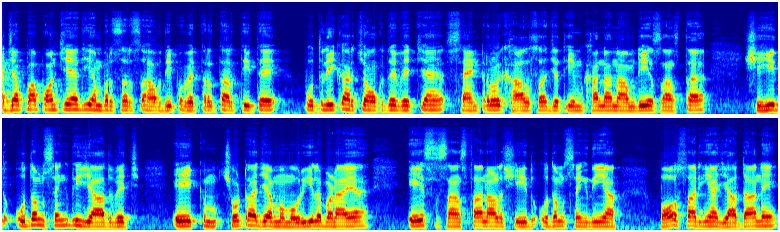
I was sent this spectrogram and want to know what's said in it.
ਅੱਜ ਆਪਾਂ ਪਹੁੰਚੇ ਹਾਂ ਜੀ ਅੰਮ੍ਰਿਤਸਰ ਸਾਹਿਬ ਦੀ ਪਵਿੱਤਰ ਧਰਤੀ ਤੇ। ਪੁਤਲੀ ਘਰ ਚੌਂਕ ਦੇ ਵਿੱਚ ਹੈ, ਸੈਂਟਰਲ ਖਾਲਸਾ ਯਤੀਮਖਾਨਾ ਨਾਮ ਦੀ ਇਹ ਸੰਸਥਾ ਹੈ। ਸ਼ਹੀਦ ਉਦਮ ਸਿੰਘ ਦੀ ਯਾਦ ਵਿੱਚ ਇਹ ਇੱਕ ਛੋਟਾ ਜਿਹਾ ਮੈਮੋਰੀਅਲ ਬਣਾਇਆ ਇਸ ਸੰਸਥਾ ਨਾਲ ਸ਼ਹੀਦ ਉਦਮ ਸਿੰਘ ਦੀਆਂ ਬਹੁਤ ਸਾਰੀਆਂ ਯਾਦਾਂ ਨੇ।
